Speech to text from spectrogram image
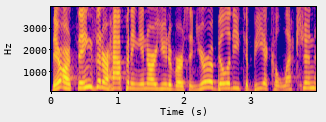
There are things that are happening in our universe, and your ability to be a collection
